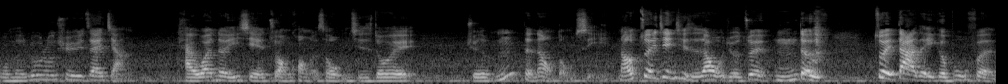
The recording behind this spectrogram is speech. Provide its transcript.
我们陆陆续续在讲台湾的一些状况的时候，我们其实都会觉得嗯的那种东西。然后最近其实让我觉得最嗯的最大的一个部分，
